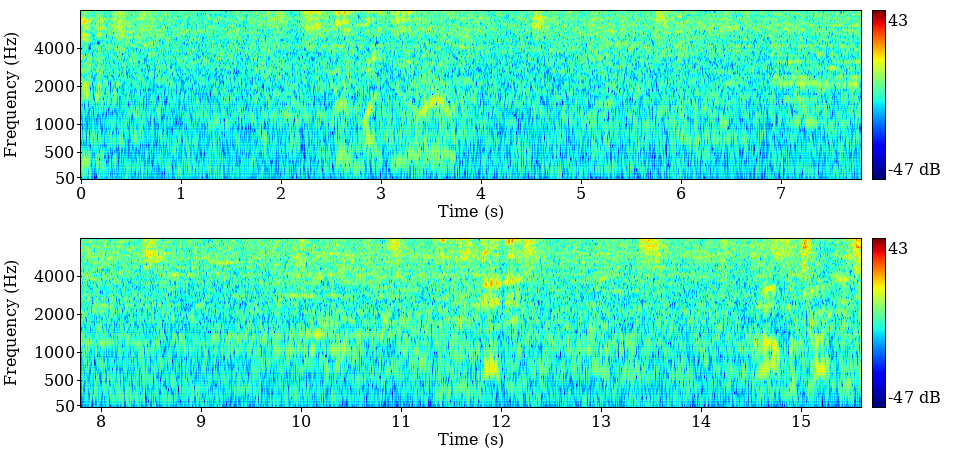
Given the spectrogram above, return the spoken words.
this might be it right here. This is it. But I'm gonna try this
